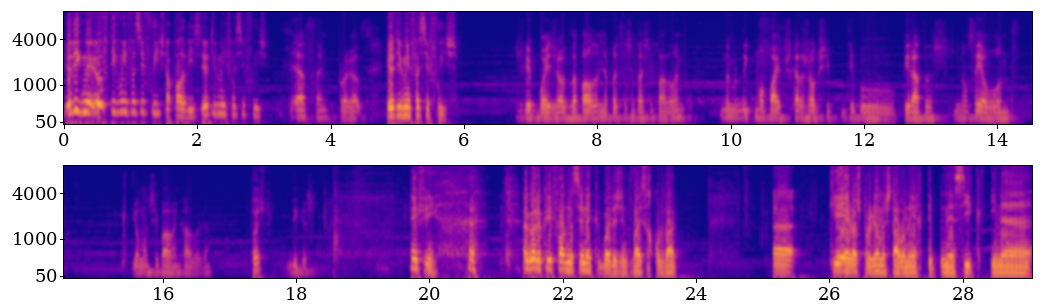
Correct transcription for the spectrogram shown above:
eu digo, eu tive uma infância feliz, à pala disso, eu tive uma infância feliz. É, sempre, por acaso. Eu tive uma infância feliz. Joguei boas jogos, a pala da minha Playstation está chipada. Lembro- Lembro-me de ir com o meu pai buscar jogos chip- tipo piratas, não sei aonde. Que ele não chipava em casa, já. Pois. Dicas. Enfim. Agora eu queria falar de uma cena que boa da gente vai se recordar. ah, que era os programas que estavam na, RT, na SIC e na,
